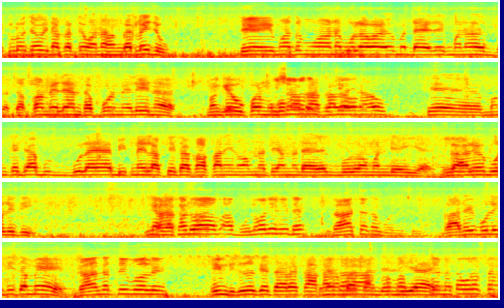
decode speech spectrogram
એકલો જાઉં એના કરતા આને હંગાત લઈ જાઉં. તે એમાં તો હું આને બોલાવવા આવ્યો મને ડાયરેક્ટ મને ધક્કા મેલ્યા ને થપ્પડ મેલી ને મને કે ઉપર મૂકો કાકા લઈને આવું. તે મને કે જા બોલાયા બીક નહીં લાગતી તા કાકાની નામ ને તેમને ડાયરેક્ટ બોલવા માંડી યાર ગાડીઓ બોલી હતી બોલવાની રીત ગા બોલે છે? ગાડીઓ બોલી હતી તમે. ગા નથી બોલે. એમ કીધું કે તારા કાકા ને બાકા ને જઈ નતા ઓળખતા?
